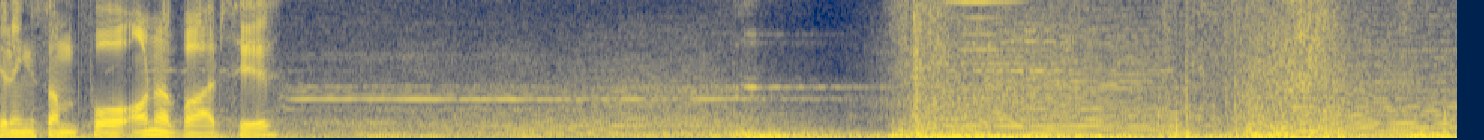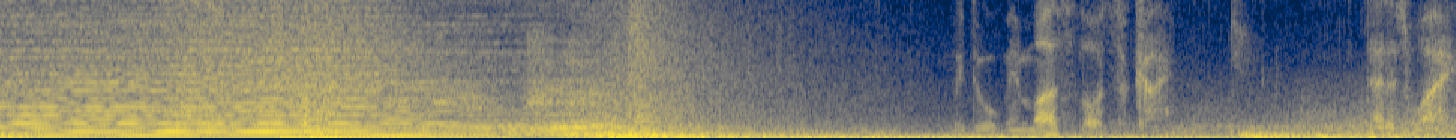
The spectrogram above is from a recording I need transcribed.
Getting some For Honor vibes here. We do what we must, Lord Sakai. That is why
